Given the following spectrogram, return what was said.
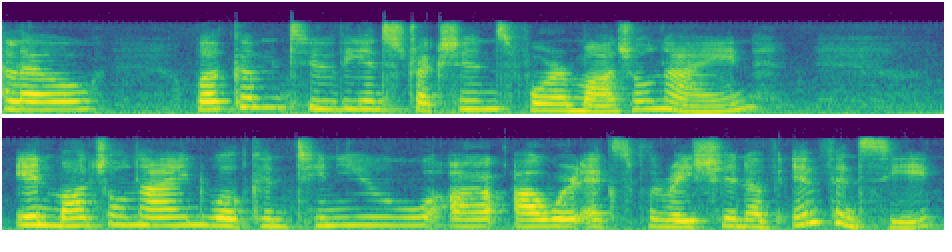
Hello, welcome to the instructions for Module 9. In Module 9, we'll continue our, our, exploration of infancy.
